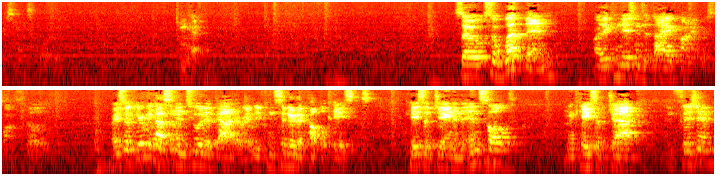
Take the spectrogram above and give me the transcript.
responsibility. Okay. So, so what then are the conditions of diachronic responsibility? Right, so here we have some intuitive data, right? We've considered a couple cases. Case of Jane and the insult, and the case of Jack and fission.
